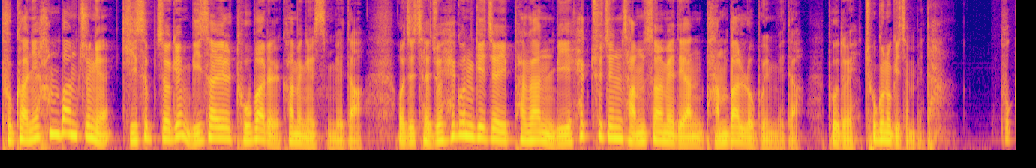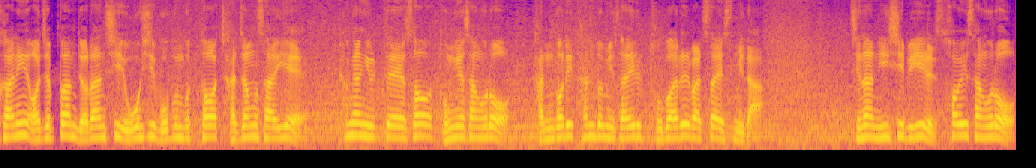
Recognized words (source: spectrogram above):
북한이 한밤중에 기습적인 미사일 도발을 감행했습니다. 어제 제주 해군 기지에 입항한 미 핵추진 잠수함에 대한 반발로 보입니다. 보도에 조근호 기자입니다. 북한이 어젯밤 11시 55분부터 자정 사이에 평양 일대에서 동해상으로 단거리 탄도미사일 두 발을 발사했습니다. 지난 22일 서해상으로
